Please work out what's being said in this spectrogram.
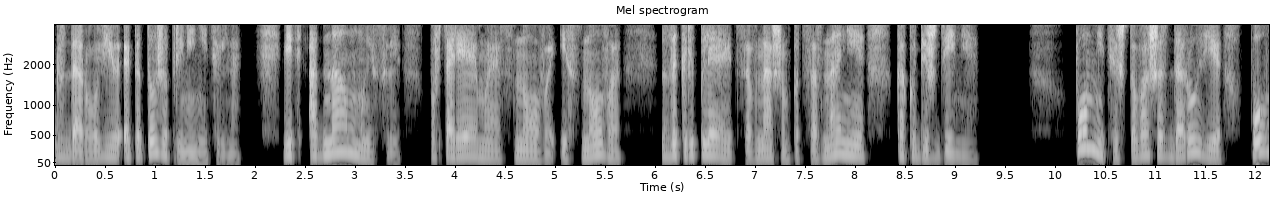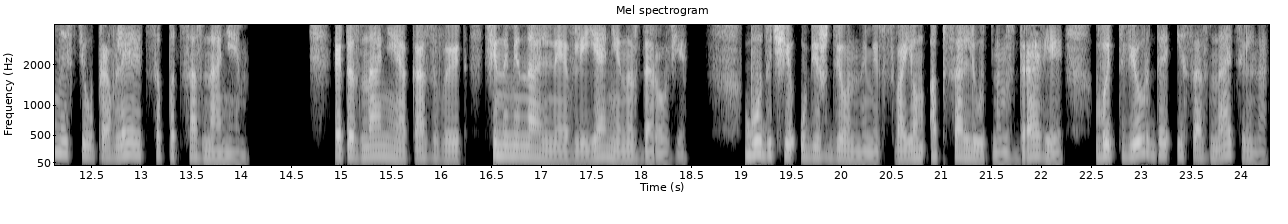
К здоровью это тоже применительно. Ведь одна мысль, повторяемая снова и снова, закрепляется в нашем подсознании как убеждение. Помните, что ваше здоровье полностью управляется подсознанием. Это знание оказывает феноменальное влияние на здоровье. Будучи убежденными в своем абсолютном здравии, вы твердо и сознательно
